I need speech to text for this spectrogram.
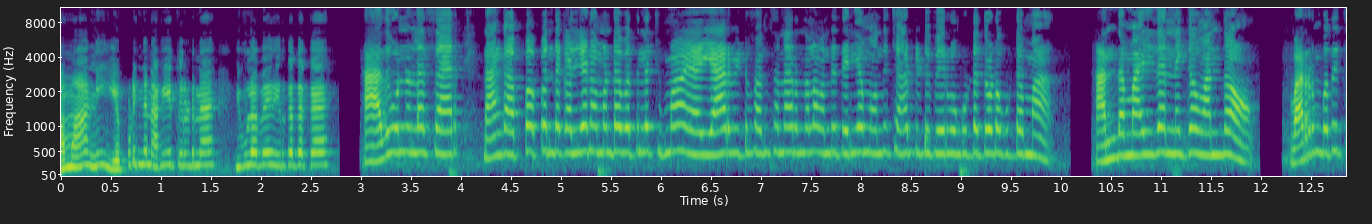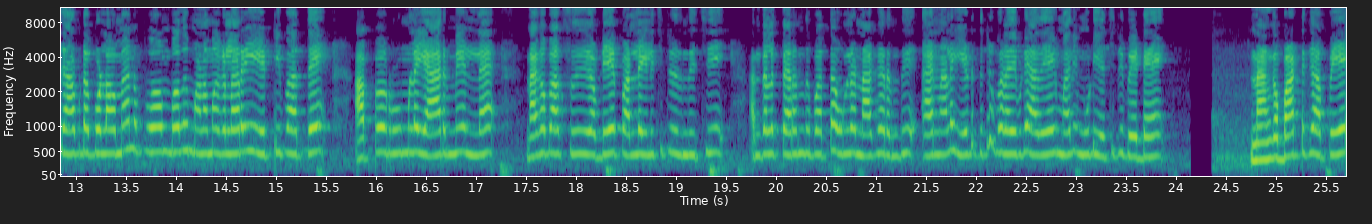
ஆமா நீ எப்படி இந்த நகையை திருடுன? இவ்வளவு பேர் இருக்கத்தக்க. அது ஒண்ணும் இல்ல சார் நாங்க அப்பப்ப இந்த கல்யாண மண்டபத்துல சும்மா யார் வீட்டு ஃபங்க்ஷனா இருந்தாலும் வந்து தெரியாம வந்து சாப்பிட்டுட்டு போயிருவோம் கூட்டத்தோட கூட்டமா? அந்த மாதிரி தான் இன்னைக்கு வந்தோம். வரும்போது சாப்பிட போலாமான்னு போகும்போது மணமகளாரையும் எட்டி பார்த்தேன். அப்போ ரூம்ல யாருமே இல்லை. நகை பாக்ஸ் அப்படியே பல்ல இழிச்சிட்டு இருந்துச்சு. அந்த திறந்து பார்த்தா உள்ள நகை இருந்து. அதனால எடுத்துட்டு பழையபடி அதே மாதிரி மூடி வச்சுட்டு போயிட்டேன். நாங்க பாட்டுக்கு அப்பயே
